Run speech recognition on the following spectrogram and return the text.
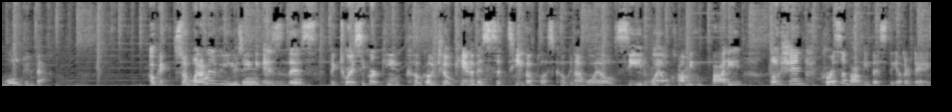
we'll do that. Okay, so what I'm gonna be using is this Victoria's Secret Pink Cocoa Chill Cannabis Sativa plus Coconut Oil Seed Oil Calming Body Lotion. Carissa bought me this the other day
